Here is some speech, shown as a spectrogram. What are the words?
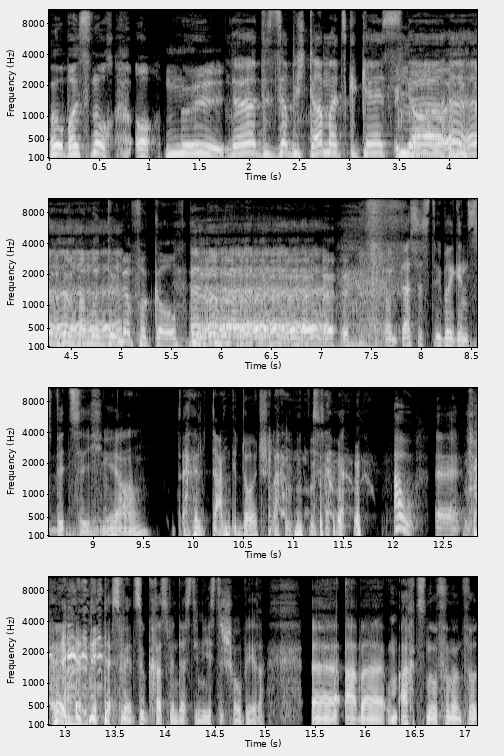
oh, was noch? Oh, Müll. Ja, das habe ich damals gegessen. Ja, haben wir Döner verkauft. Und das ist übrigens witzig. ja, danke Deutschland. Au! Äh, das wäre zu krass, wenn das die nächste Show wäre. Äh, aber um 18.45 Uhr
